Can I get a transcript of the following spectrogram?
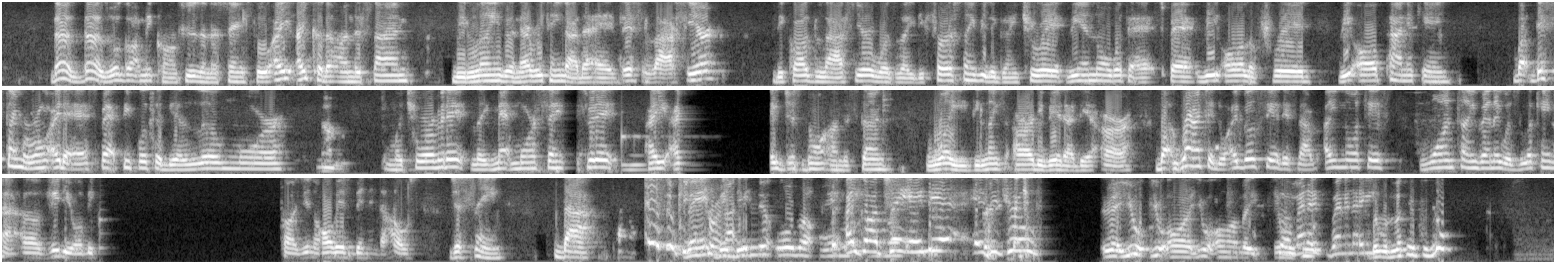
that's that's what got me confused in the sense too. I I couldn't understand the lines and everything that that exists last year because last year was like the first time we were going through it. We didn't know what to expect. We all afraid. We all panicking. But this time around, I expect people to be a little more no. mature with it, like make more sense with it. I, I I just don't understand why the lines are the way that they are. But granted, though, I will say this that I noticed one time when I was looking at a video because you know always been in the house, just saying that when, when over, I got Jay in there. Is it true? Yeah, you you are you are like so when I when I they were looking for you.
